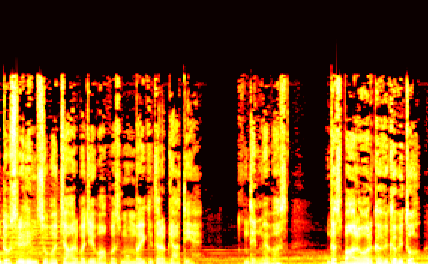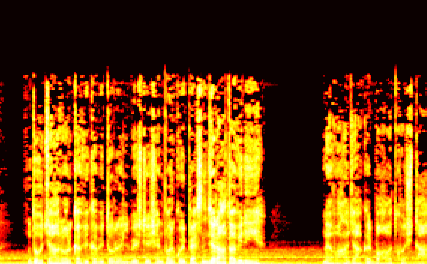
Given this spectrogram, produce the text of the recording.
दूसरे दिन सुबह चार बजे वापस मुंबई की तरफ़ जाती है। दिन में बस दस बारह और कभी कभी तो दो चार और कभी कभी तो रेलवे स्टेशन पर कोई पैसेंजर आता भी नहीं है। मैं वहाँ जाकर बहुत खुश था,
